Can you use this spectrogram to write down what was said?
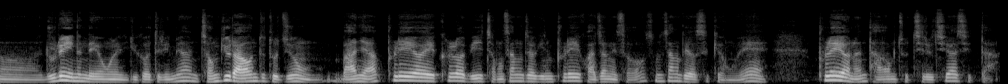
어, 룰에 있는 내용을 읽어드리면 정규 라운드 도중 만약 플레이어의 클럽이 정상적인 플레이 과정에서 손상되었을 경우에 플레이어는 다음 조치를 취할 수 있다.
